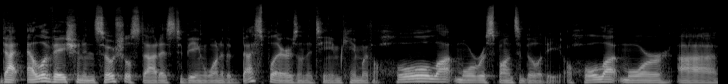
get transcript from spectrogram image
That elevation in social status to being one of the best players on the team came with a whole lot more responsibility, a whole lot more uh,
